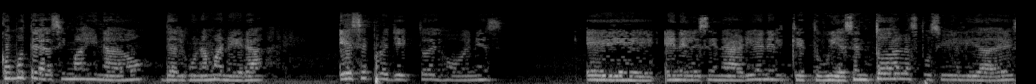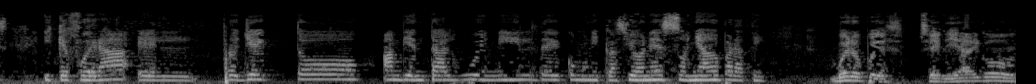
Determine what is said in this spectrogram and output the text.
¿Cómo te has imaginado de alguna manera ese proyecto de jóvenes eh, en el escenario en el que tuviesen todas las posibilidades y que fuera el proyecto ambiental juvenil de comunicaciones soñado para ti? Bueno, pues sería algo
